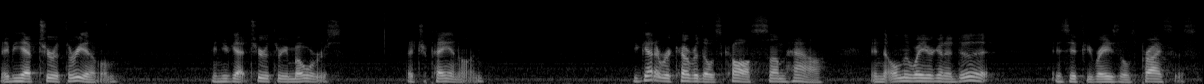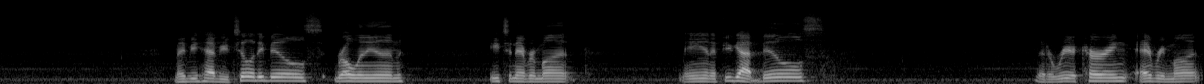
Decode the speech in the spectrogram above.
Maybe you have two or three of them, and you got two or three mowers that you're paying on. You got to recover those costs somehow, and the only way you're going to do it is if you raise those prices. Maybe you have utility bills rolling in each and every month. Man, if you got bills that are reoccurring every month,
